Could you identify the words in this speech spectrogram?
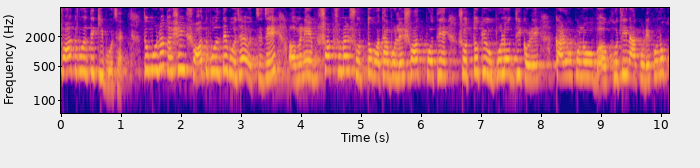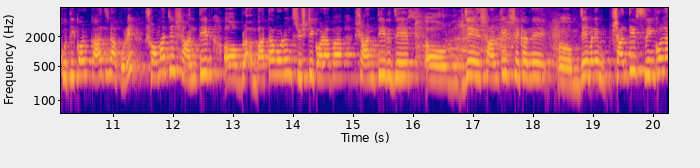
সৎ বলতে কি বোঝায়? তো মূলত সেই সৎ বলতে বোঝায় হচ্ছে যে মানে সব সময় সত্য কথা বলে, সৎ পথে সত্যকে উপলব্ধি করে, কারও কোনো ক্ষতি না করে, কোনো ক্ষতিকর কাজ না করে সমাজে শান্তির বাতাবরণ সৃষ্টি করা বা শান্তির যে যে শান্তির সেখানে যে মানে শান্তির শৃঙ্খলা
